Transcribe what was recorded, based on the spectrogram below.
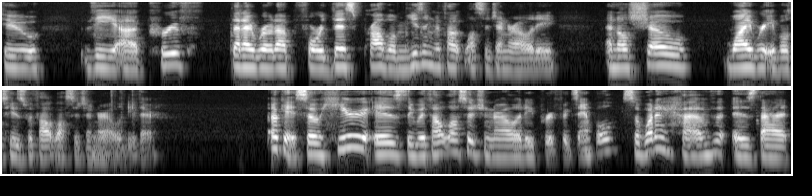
to the uh, proof that I wrote up for this problem using without loss of generality, and I'll show why we're able to use without loss of generality there. Okay, so here is the without loss of generality proof example. So what I have is that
